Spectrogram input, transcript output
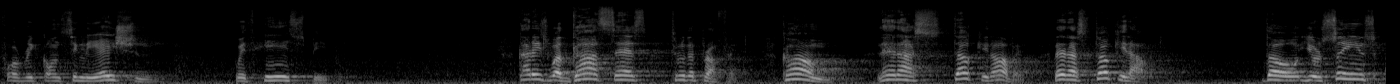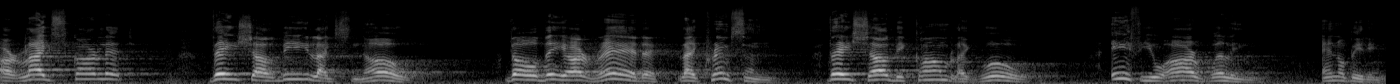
for reconciliation with his people. That is what God says through the prophet. Come, let us talk it over. Let us talk it out. Though your sins are like scarlet, they shall be like snow. Though they are red like crimson, they shall become like wool. If you are willing and obedient,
